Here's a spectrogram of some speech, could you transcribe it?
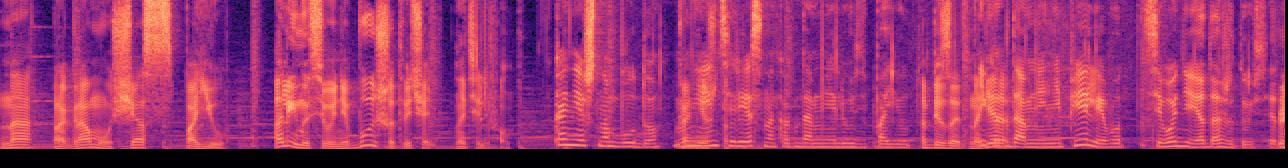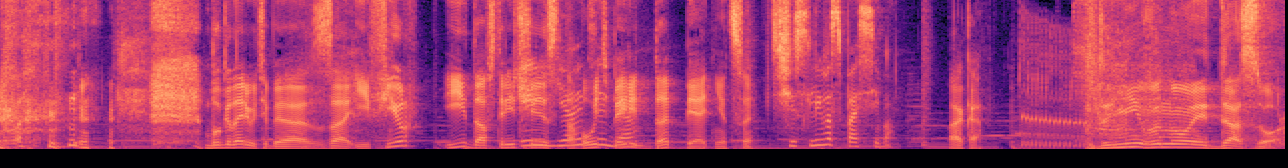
на программу «Сейчас спою». Алина, сегодня будешь отвечать на телефон? Конечно, буду. Конечно. Мне интересно, когда мне люди поют. Обязательно. И я... когда мне не пели, вот сегодня я дождусь этого. Благодарю тебя за эфир и до встречи и с тобой тебя. теперь до пятницы. Счастливо, спасибо. Пока. Дневной дозор.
